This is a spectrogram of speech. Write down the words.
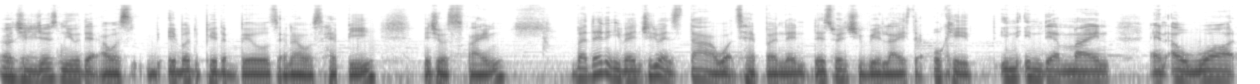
But she just knew that I was able to pay the bills and I was happy and she was fine. But then eventually when Star Awards happened, then that's when she realized that okay, in, in their mind, an award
